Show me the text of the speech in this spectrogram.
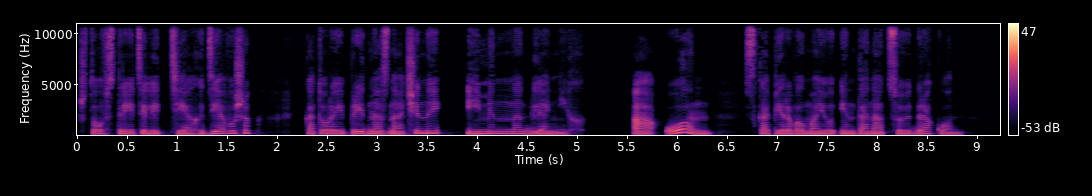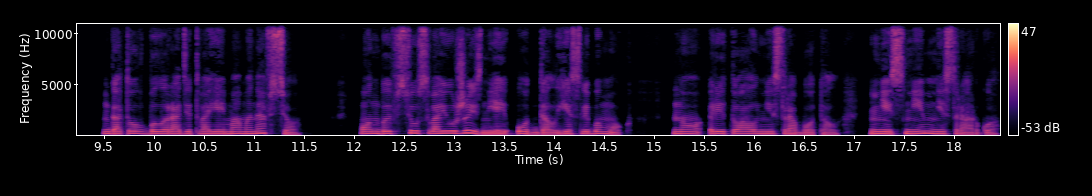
что встретили тех девушек, которые предназначены именно для них. А он, — скопировал мою интонацию дракон, — готов был ради твоей мамы на все. Он бы всю свою жизнь ей отдал, если бы мог. Но ритуал не сработал. Ни с ним, ни с Рарго.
